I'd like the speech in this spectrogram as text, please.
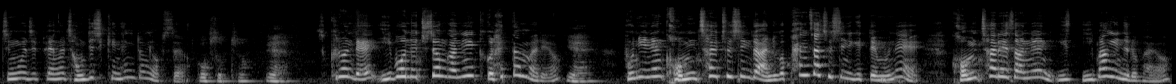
직무집행을 정지시킨 행동이 없어요. 없었죠. 예. 그런데 이번에 추장관이 그걸 했단 말이에요. 예. 본인은 검찰 출신도 아니고 판사 출신이기 때문에 검찰에서는 이, 이방인으로 봐요.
